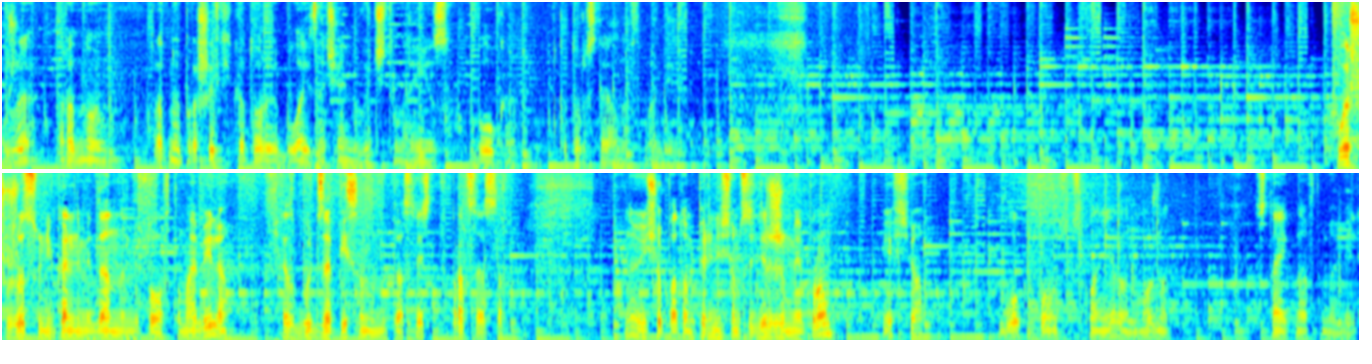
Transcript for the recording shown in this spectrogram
уже родной, родной прошивки, которая была изначально вычитана из блока, который стоял на автомобиле. Флеш уже с уникальными данными по автомобилю сейчас будет записан непосредственно в процессор. Ну и еще потом перенесем содержимое пром и все. Блок полностью склонирован, можно ставить на автомобиль.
